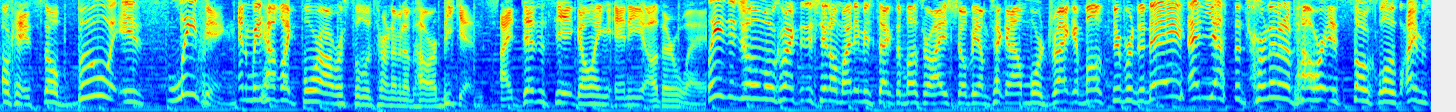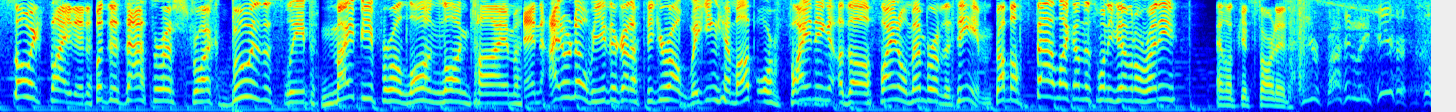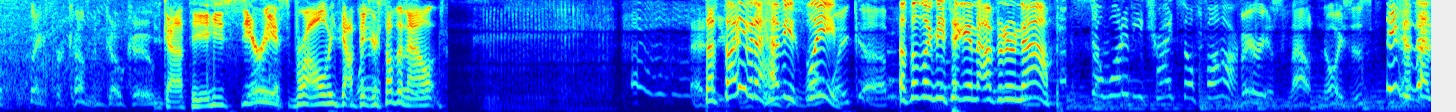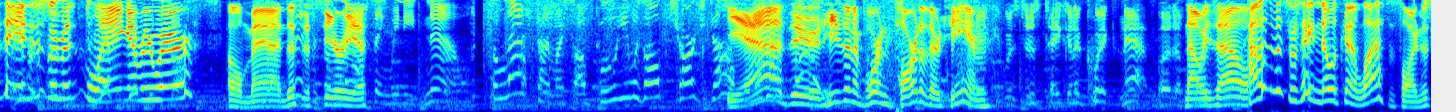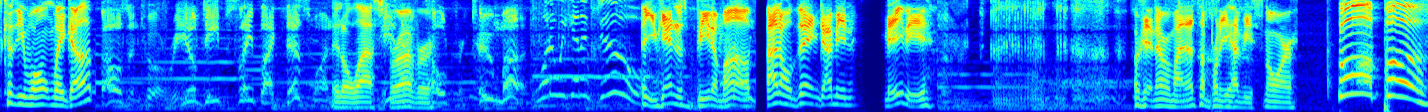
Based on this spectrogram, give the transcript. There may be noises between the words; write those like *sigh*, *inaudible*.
Okay, so Boo is sleeping, and we have like four hours till the Tournament of Power begins. I didn't see it going any other way. Ladies and gentlemen, welcome back to the channel. My name is Jack the Buster. I shall be. I'm checking out more Dragon Ball Super today. And yes, the Tournament of Power is so close. I'm so excited, but disaster has struck. Boo is asleep, might be for a long, long time. And I don't know. We either got to figure out waking him up or finding the final member of the team. Drop a fat like on this one if you haven't already. And let's get started. You're finally coming, Goku. He's got to figure. He's serious, bro. He's got to figure something out. As That's not even a heavy sleep. That sounds like me taking an afternoon nap. So what have you tried so far? Various loud noises. He just has the instruments laying everywhere. Oh man, this is is the last serious. thing we need now. The last time I saw Boo, he was all charged up. Yeah, ready dude, fight. he's an important part of their team. He was just taking a quick nap, but Now he's out. How does Mr. Satan know it's gonna last this long? Just because he won't wake up? Falls into a real deep sleep like this one. It'll last he's forever. Out cold for two months. What are we gonna do? Hey, You can't just beat him up. I don't think. I mean, maybe. Okay, never mind. That's a pretty heavy snore. Papa! Uh!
